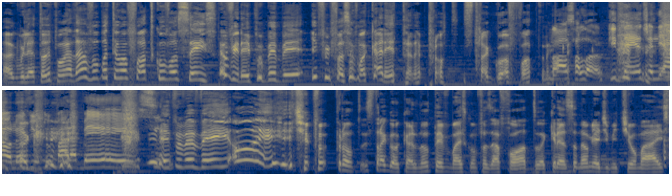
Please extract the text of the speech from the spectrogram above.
A mulher toda empolgada, ah, vou bater uma foto com vocês. Eu virei pro bebê e fui fazer uma careta, né? Pronto, estragou a foto, né? Nossa, Lan, que ideia genial, né, Vilto? Parabéns. Virei pro bebê e, oi! E, tipo, pronto, estragou, cara. Não teve mais como fazer a foto, a criança não me admitiu mais.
